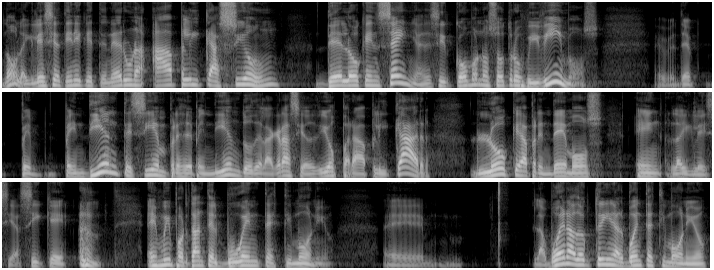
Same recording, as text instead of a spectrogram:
No, la iglesia tiene que tener una aplicación de lo que enseña, es decir, cómo nosotros vivimos. Eh, pendiente siempre, dependiendo de la gracia de Dios, para aplicar lo que aprendemos en la iglesia. Así que es muy importante el buen testimonio. Eh, la buena doctrina, el buen testimonio.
